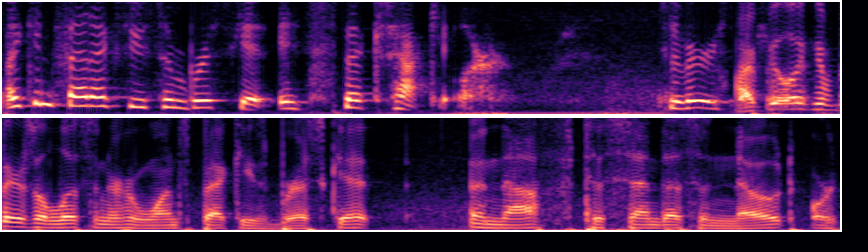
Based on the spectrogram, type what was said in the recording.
I can FedEx you some brisket. It's spectacular. It's a very. I feel like if there's a listener who wants Becky's brisket enough to send us a note or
